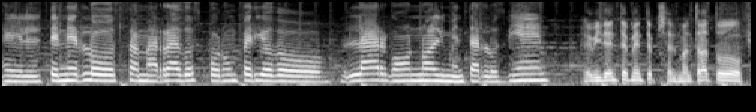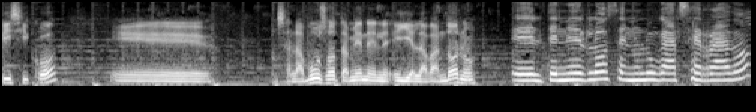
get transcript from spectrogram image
El tenerlos amarrados por un periodo largo, no alimentarlos bien. Evidentemente, pues el maltrato físico, eh, pues el abuso también y el abandono. El tenerlos en un lugar cerrado,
